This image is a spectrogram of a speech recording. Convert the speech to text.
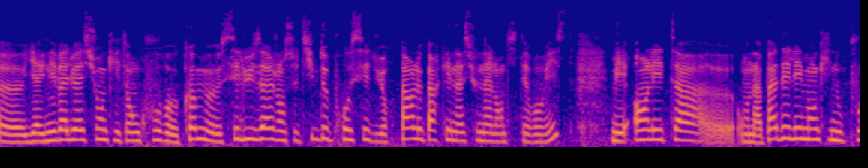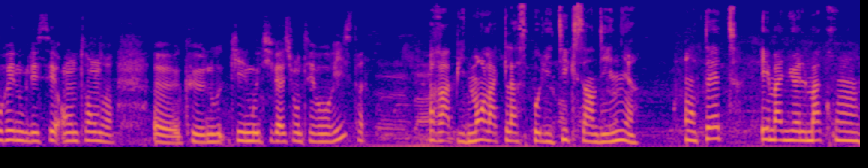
Euh, il y a une évaluation qui est en cours, euh, comme c'est l'usage en ce type de procédure par le parquet national antiterroriste. Mais en l'état, on n'a pas d'éléments qui nous pourraient nous laisser entendre qu'il y ait une motivation terroriste. Rapidement, la classe politique s'indigne. En tête, Emmanuel Macron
